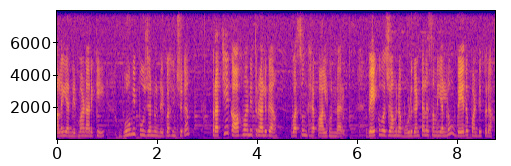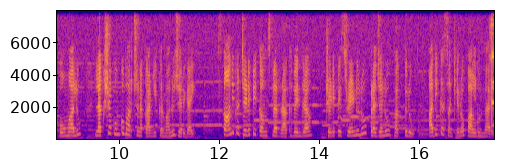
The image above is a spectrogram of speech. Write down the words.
ఆలయ నిర్మాణానికి భూమి పూజను నిర్వహించగా ప్రత్యేక ఆహ్వానితురాలుగా వసుంధర పాల్గొన్నారు. వేకువజామున మూడు గంటల సమయంలో వేద పండితుల హోమాలు లక్ష కుంకుమార్చన కార్యక్రమాలు జరిగాయి. స్థానిక టీడీపీ కౌన్సిలర్ రాఘవేంద్ర టీడీపీ శ్రేణులు ప్రజలు భక్తులు అధిక సంఖ్యలో పాల్గొన్నారు.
